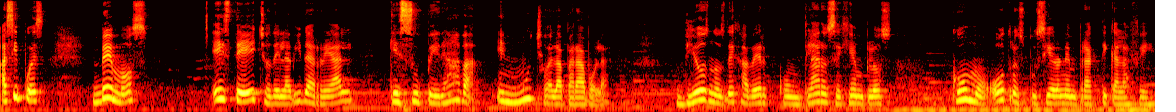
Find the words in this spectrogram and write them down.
Así pues, vemos este hecho de la vida real que superaba en mucho a la parábola. Dios nos deja ver con claros ejemplos cómo otros pusieron en práctica la fe,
